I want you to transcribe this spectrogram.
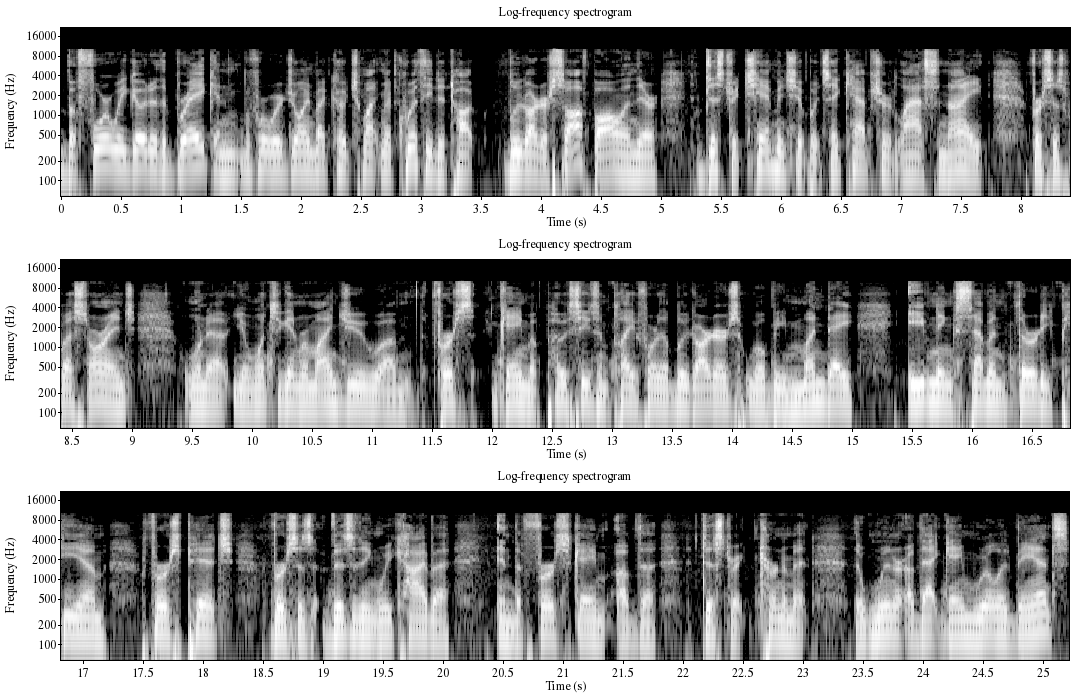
Before we go to the break, and before we're joined by Coach Mike McQuithy to talk Blue Darter softball and their district championship, which they captured last night versus West Orange, want to you know, once again remind you um, the first game of postseason play for the Blue Darters will be Monday evening, 7:30 p.m. First pitch versus visiting Wekiva in the first game of the district tournament. The winner of that game will advance,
